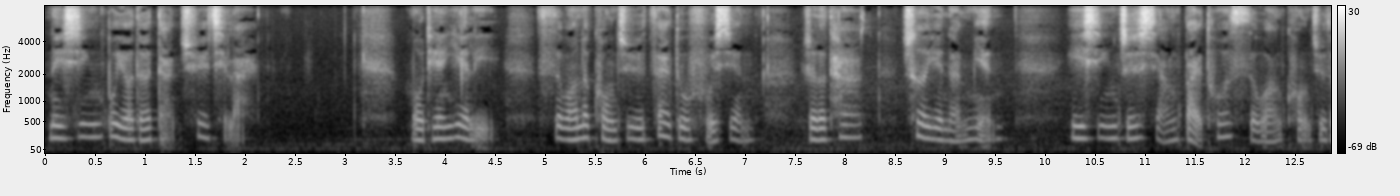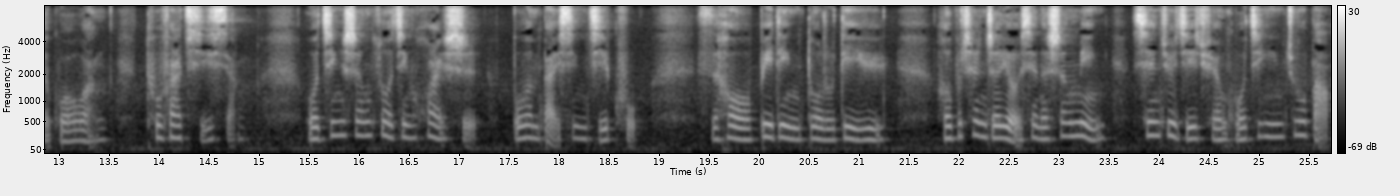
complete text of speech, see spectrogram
内心不由得胆怯起来。某天夜里，死亡的恐惧再度浮现，惹得他彻夜难眠。一心只想摆脱死亡恐惧的国王，突发奇想：我今生做尽坏事，不问百姓疾苦，死后必定堕入地狱。何不趁着有限的生命，先聚集全国金银珠宝，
